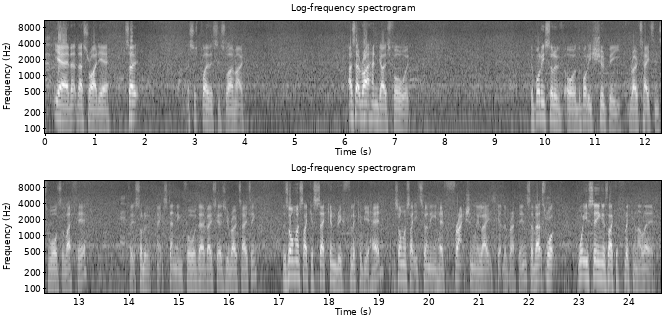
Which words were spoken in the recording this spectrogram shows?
out. Yeah, that, that's right, yeah. So let's just play this in slow mo. As that right hand goes forward, the body sort of, or the body should be rotating towards the left here. Okay. So it's sort of extending forward there basically as you're rotating. There's almost like a secondary flick of your head. It's almost like you're turning your head fractionally late to get the breath in. So that's what, what you're seeing is like a flick and a lift.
